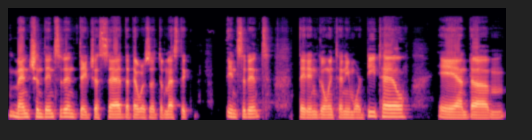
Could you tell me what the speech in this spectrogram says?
mention the incident. They just said that there was a domestic incident. They didn't go into any more detail, and um,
